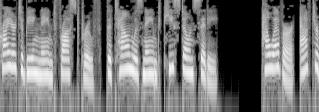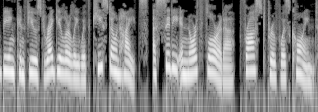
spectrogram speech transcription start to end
Prior to being named Frostproof, the town was named Keystone City. However, after being confused regularly with Keystone Heights, a city in North Florida, Frostproof was coined.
